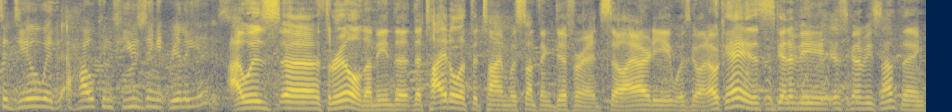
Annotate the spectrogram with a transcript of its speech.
to deal with how confusing it really is. I was uh, thrilled. I mean, the, the title at the time was something different, so I already was going, okay, this is gonna be this is gonna be something.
